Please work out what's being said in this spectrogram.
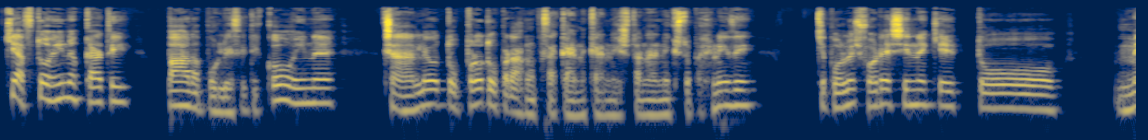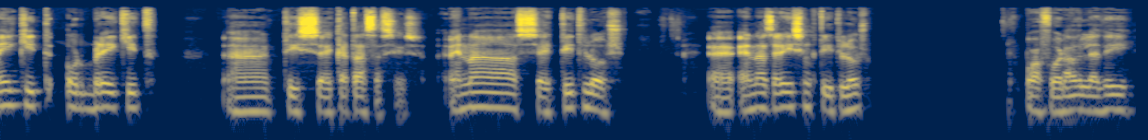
Και αυτό είναι κάτι πάρα πολύ θετικό, είναι Ξαναλέω το πρώτο πράγμα που θα κάνει κανείς όταν ανοίξει το παιχνίδι και πολλές φορές είναι και το make it or break it ε, της ε, κατάστασης. Ένας ε, τίτλος, ε, ένας racing τίτλος που αφορά δηλαδή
